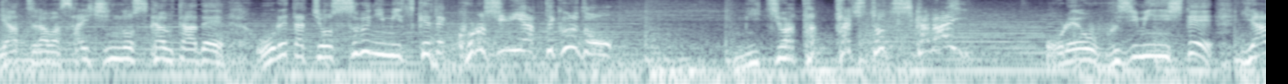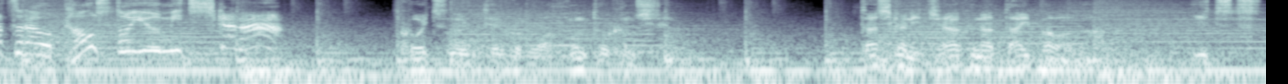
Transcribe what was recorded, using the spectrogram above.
奴らは最新のスカウターで俺たちをすぐに見つけて殺しにやってくるぞ。道はたった一つしかない。俺を不死身にして奴らを倒すという道しかな。こいつの言ってることは本当かもしれん確かに邪悪な大パワーが5つ。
